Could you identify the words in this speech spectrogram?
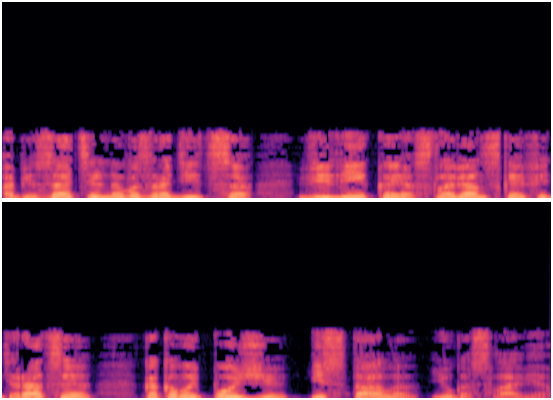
обязательно возродится Великая Славянская Федерация, каковой позже и стала Югославия.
